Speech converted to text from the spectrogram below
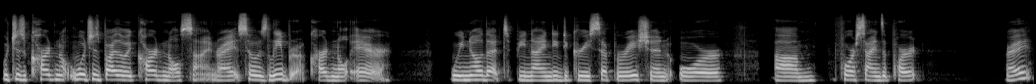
which is a cardinal, which is by the way, cardinal sign, right? So is Libra, cardinal air. We know that to be 90 degree separation or um, four signs apart right?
